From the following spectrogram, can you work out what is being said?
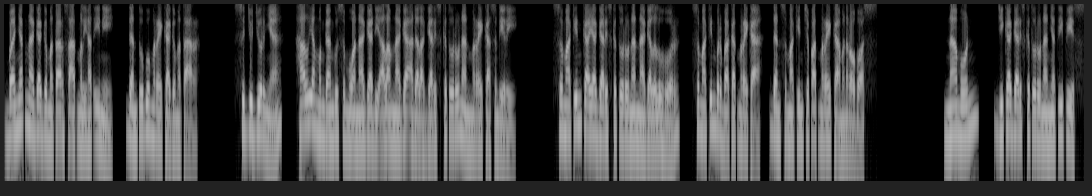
Banyak naga gemetar saat melihat ini, dan tubuh mereka gemetar. Sejujurnya, hal yang mengganggu semua naga di alam naga adalah garis keturunan mereka sendiri. Semakin kaya garis keturunan naga leluhur, semakin berbakat mereka, dan semakin cepat mereka menerobos. Namun, jika garis keturunannya tipis,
